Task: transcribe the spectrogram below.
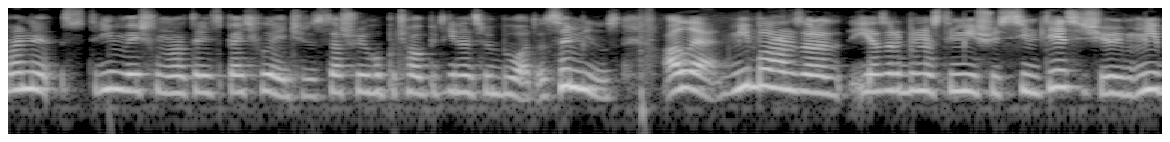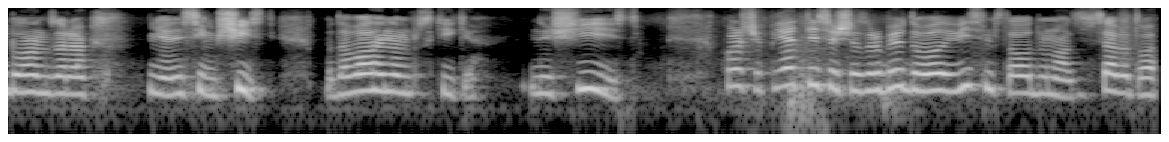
мене стрім вийшов на 35 хвилин через те, що його почав під кінець вибивати. Це мінус. Але мій баланс зараз, я заробив на стрімі щось 7 тисяч, і мій баланс зараз, ні, не 7, 6. Бо давали нам скільки? Не 6. Коротше, 5 тисяч я зробив, давали 8, стало 12. Все, братва.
